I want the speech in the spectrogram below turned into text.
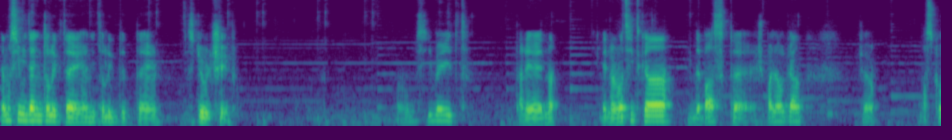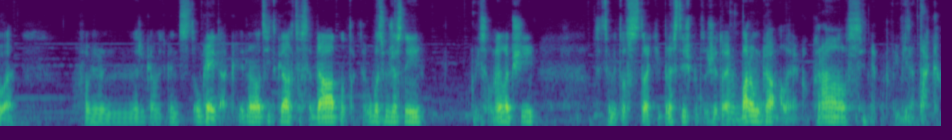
Nemusí mít ani tolik tej, ani tolik tej. Stewardship. Musí být. Tady je jedna. Jedna dvacítka. The Bask, to je Španělka, že jo, Baskové. Doufám, že neříkám teď nic. OK, tak, 21, chce sem dát, no tak to je vůbec úžasný. Takový jsou nejlepší. Sice mi to ztratí prestiž, protože to je jenom baronka, ale jako král si nebudu vybírat tak.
